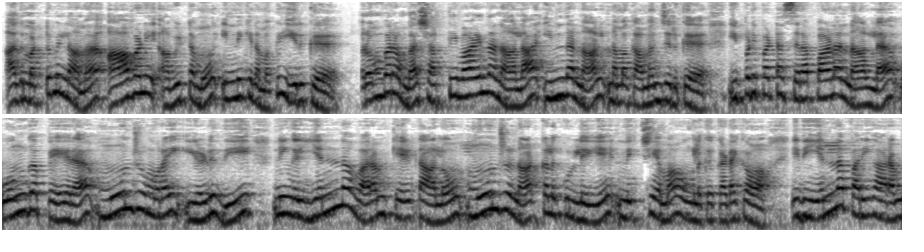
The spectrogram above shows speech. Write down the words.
அது மட்டும் இல்லாம ஆவணி அவிட்டமும் இன்னைக்கு நமக்கு இருக்கு. ரொம்ப ரொம்ப சக்தி வாய்ந்த நாளா இந்த நாள் நமக்கு அமைஞ்சிருக்கு. இப்படிப்பட்ட சிறப்பான நாள்ல உங்க பேரை மூன்று முறை எழுதி நீங்க என்ன வரம் கேட்டாலும் மூன்று நாட்களுக்குள்ளேயே நிச்சயமா உங்களுக்கு கிடைக்கும். இது என்ன பரிகாரம்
